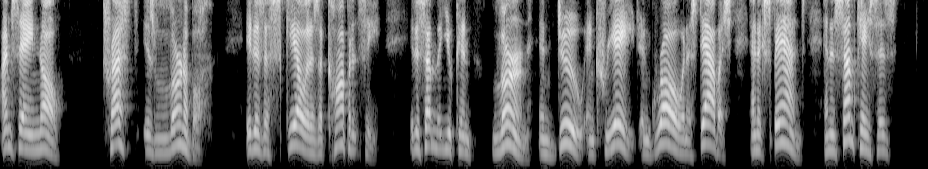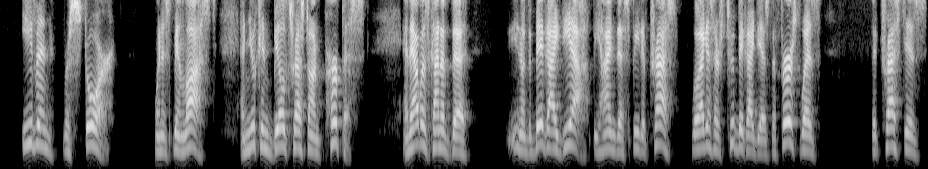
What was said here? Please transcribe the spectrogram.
I'm saying no. Trust is learnable. It is a skill, it is a competency. It is something that you can learn and do and create and grow and establish and expand. And in some cases, even restore when it's been lost. And you can build trust on purpose. And that was kind of the you know the big idea behind the speed of trust. Well i guess there's two big ideas. The first was that trust is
